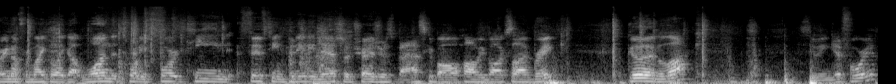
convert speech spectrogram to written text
Breaking up for Michael, I got one 2014 15 Panini National Treasures Basketball Hobby Box Live break. Good luck. See what we can get for you.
